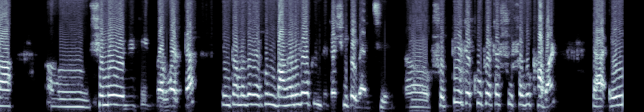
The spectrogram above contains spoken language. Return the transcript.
বা সেমাই অনেকি ব্যবহারটা। কিন্তু আমাদের এখন বাঙালিরাও কিন্তু এটা শিখে গেছে। সত্যি এটা খুব একটা সুস্বাদু খাবার। তা এই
